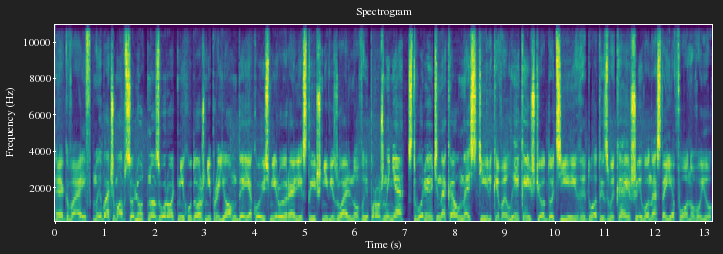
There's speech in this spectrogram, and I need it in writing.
Eggwave? Ми бачимо абсолютно зворотній художній прийом, де якоюсь мірою реалістичні візуально випорожнення створюють накал настільки великий, що до цієї гидоти звикаєш і вона стає фоновою.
